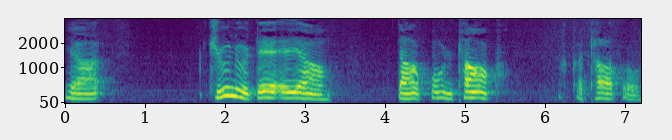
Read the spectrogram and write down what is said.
Ja, Juno det er dagun tak, ka tako,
